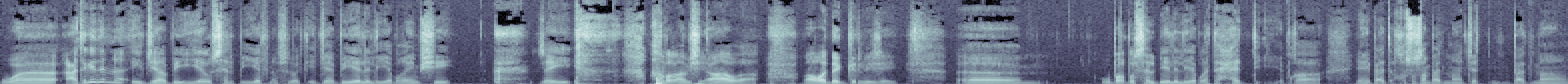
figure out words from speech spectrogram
وأعتقد إنه إيجابية وسلبية في نفس الوقت إيجابية للي يبغى يمشي زي أبغى أمشي ما أبغى ما أبغى أدقر في شيء. وبرضه سلبية للي يبغى تحدي يبغى يعني بعد خصوصا بعد ما جت بعد ما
